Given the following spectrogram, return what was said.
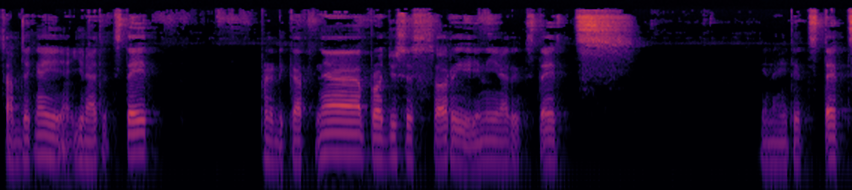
subjeknya United States. Predikatnya produces sorry ini United States. United States.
